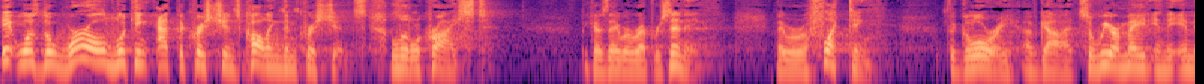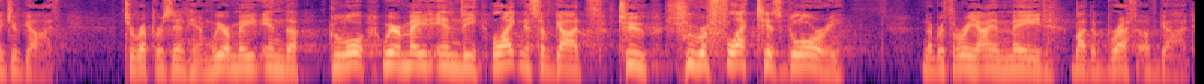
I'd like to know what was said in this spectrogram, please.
It was the world looking at the Christians calling them Christians. Little Christ. Because they were representing, they were reflecting the glory of God. So we are made in the image of God to represent Him. We are made in the glory, we are made in the likeness of God to, to reflect His glory. Number three, I am made by the breath of God.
